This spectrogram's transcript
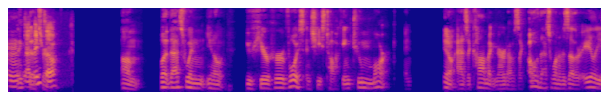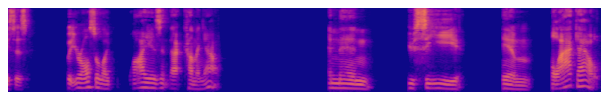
Mm, think I think right. so. Um, but that's when, you know, you hear her voice and she's talking to Mark. And, you know, as a comic nerd, I was like, oh, that's one of his other aliases. But you're also like, why isn't that coming out? And then you see him black out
